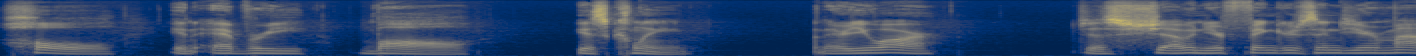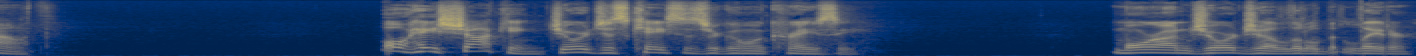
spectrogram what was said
hole in every ball is clean. And there you are, just shoving your fingers into your mouth. Oh, hey, shocking. Georgia's cases are going crazy. More on Georgia a little bit later.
